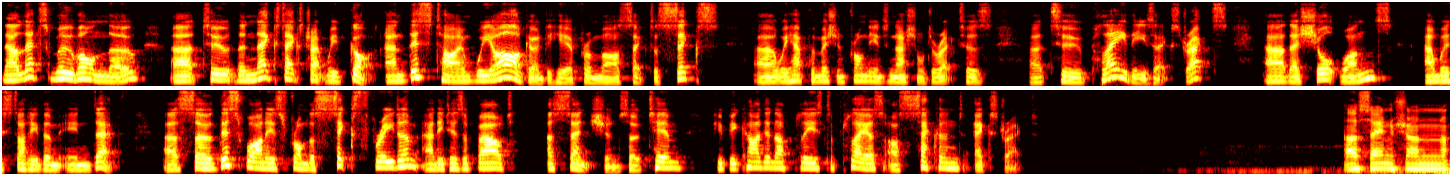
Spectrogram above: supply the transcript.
Now let's move on though uh, to the next extract we've got, and this time we are going to hear from Mars Sector Six. Uh, we have permission from the international directors uh, to play these extracts. Uh, they're short ones and we'll study them in depth. Uh, so this one is from the sixth freedom and it is about ascension. So, Tim, if you'd be kind enough, please, to play us our second extract. Ascension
